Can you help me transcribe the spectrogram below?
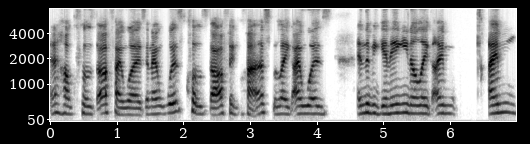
and how closed off I was. And I was closed off in class, but like I was in the beginning, you know, like I'm, I'm,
